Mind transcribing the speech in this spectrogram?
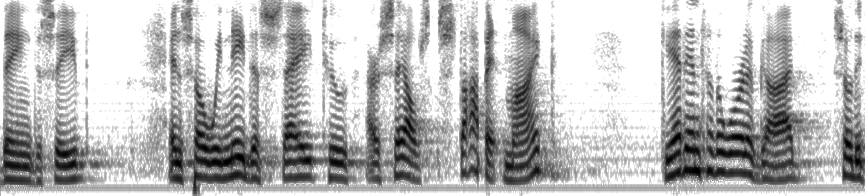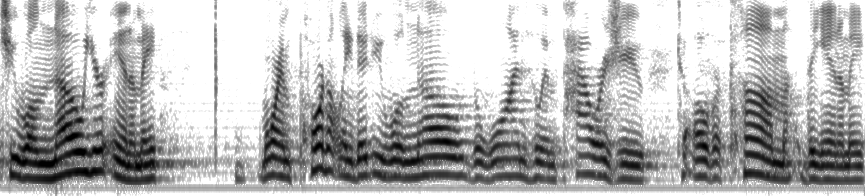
being deceived. And so we need to say to ourselves, Stop it, Mike. Get into the Word of God so that you will know your enemy. More importantly, that you will know the one who empowers you to overcome the enemy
